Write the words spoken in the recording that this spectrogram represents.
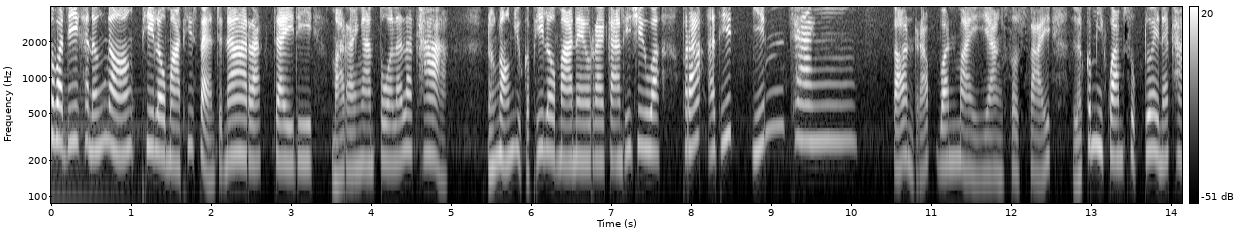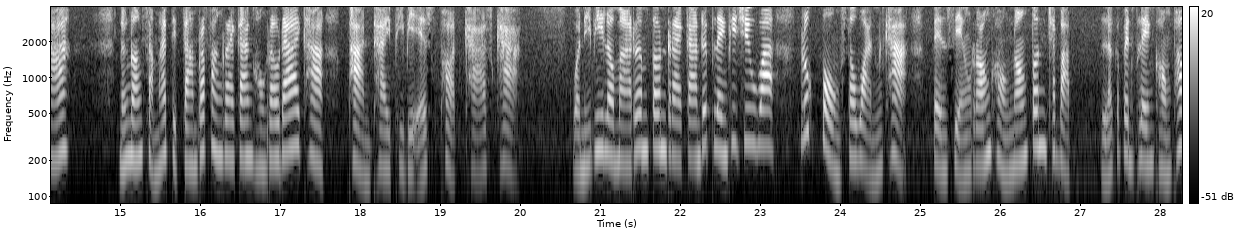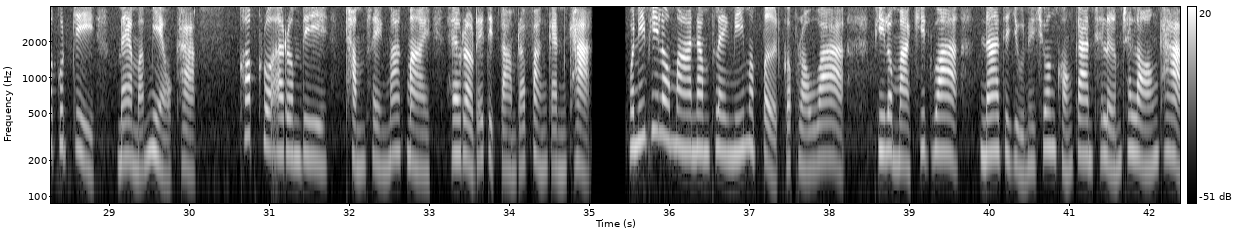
สวัสดีค่ะน้องๆ พี่เรามาที่แสนจะน่ารักใจดี มารายงานตัวแล้วล่ะค่ะ น้องๆ อยู่กับพี่เรามาในรายการที่ชื่อว่า พระอาทิตย์ยิ้มแฉ่งต้อนรับวันใหม่อย่างสดใส แล้วก็มีความสุขด้วยนะคะ น้องๆ สามารถติดตามรับฟังรายการของเราได้ค่ะ ผ่านไทย PBS Podcast ค่ะ วันนี้พี่เรามาเริ่มต้นรายการด้วยเพลงที่ชื่อว่า ลูกโป่งสวรรค์ค่ะ เป็นเสียงร้องของน้องต้นฉบับ แล้วก็เป็นเพลงของพ่อกุจจีแม่มะเหมี่ยวค่ะ ครอบครัวอารมณ์ดีทำเพลงมากมาย ให้เราได้ติดตามรับฟังกันค่ะ วันนี้พี่เรามานำเพลงนี้มาเปิดก็เพราะว่า พี่เรามาคิดว่าน่าจะอยู่ในช่วงของการเฉลิมฉลองค่ะ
